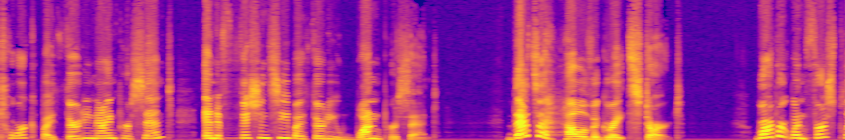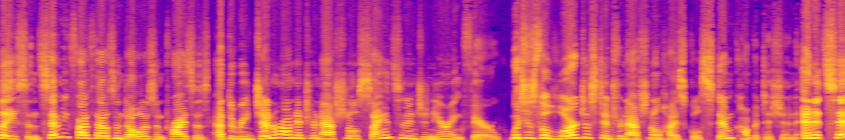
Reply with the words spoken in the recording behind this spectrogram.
torque by 39% and efficiency by 31%. That's a hell of a great start. Robert won first place and $75,000 in prizes at the Regeneron International Science and Engineering Fair, which is the largest international high school STEM competition, and it said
